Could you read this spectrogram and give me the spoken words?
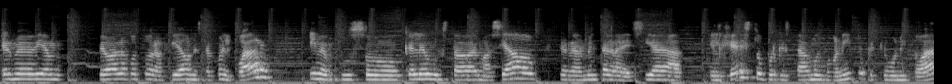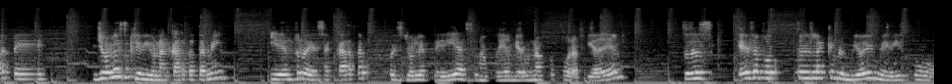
él me había enviado la fotografía donde está con el cuadro y me puso que le gustaba demasiado, que realmente agradecía el gesto porque estaba muy bonito, que qué bonito arte. Yo le escribí una carta también y dentro de esa carta pues yo le pedía si me podía enviar una fotografía de él. Entonces esa foto es la que me envió y me dijo,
